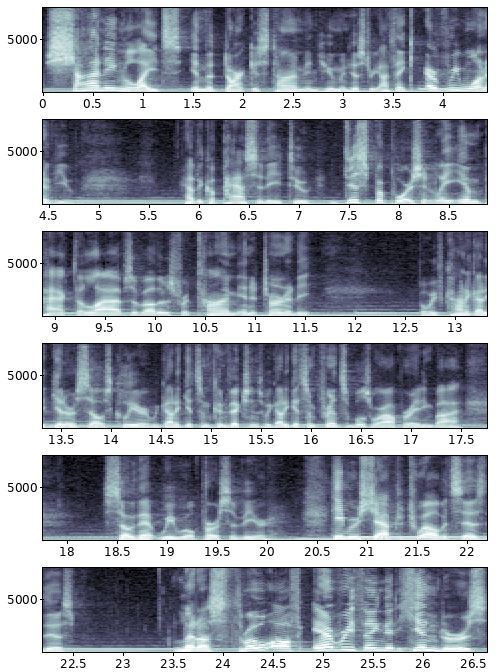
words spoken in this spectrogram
shining lights in the darkest time in human history. I think every one of you have the capacity to disproportionately impact the lives of others for time and eternity. But we've kind of got to get ourselves clear. We've got to get some convictions. We've got to get some principles we're operating by so that we will persevere. Hebrews chapter 12, it says this Let us throw off everything that hinders,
